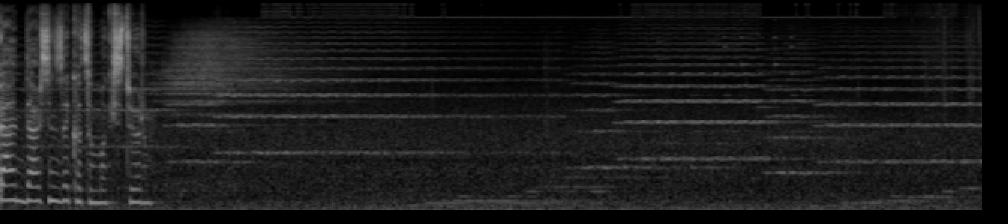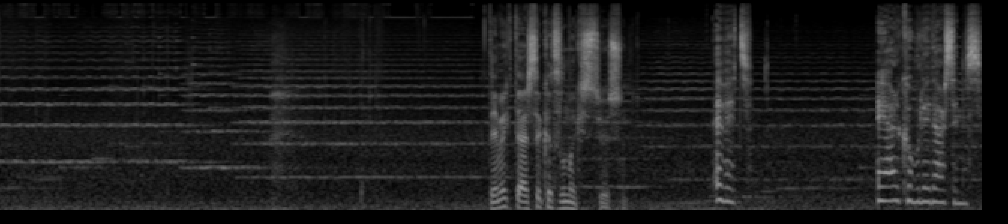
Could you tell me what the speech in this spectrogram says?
Ben dersinize katılmak istiyorum. Demek derse katılmak istiyorsun. Evet. Eğer kabul ederseniz.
